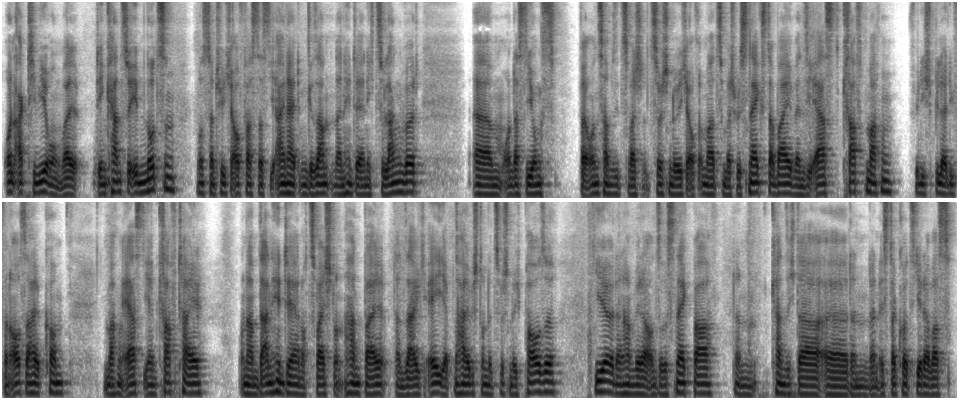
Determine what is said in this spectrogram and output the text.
und Aktivierung, weil den kannst du eben nutzen. Muss natürlich aufpassen, dass die Einheit im Gesamten dann hinterher nicht zu lang wird. Ähm, und dass die Jungs, bei uns haben sie zum Beispiel zwischendurch auch immer zum Beispiel Snacks dabei, wenn sie erst Kraft machen, für die Spieler, die von außerhalb kommen, die machen erst ihren Kraftteil und haben dann hinterher noch zwei Stunden Handball. Dann sage ich, ey, ihr habt eine halbe Stunde zwischendurch Pause hier, dann haben wir da unsere Snackbar, dann kann sich da, äh, dann, dann isst da kurz jeder was,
